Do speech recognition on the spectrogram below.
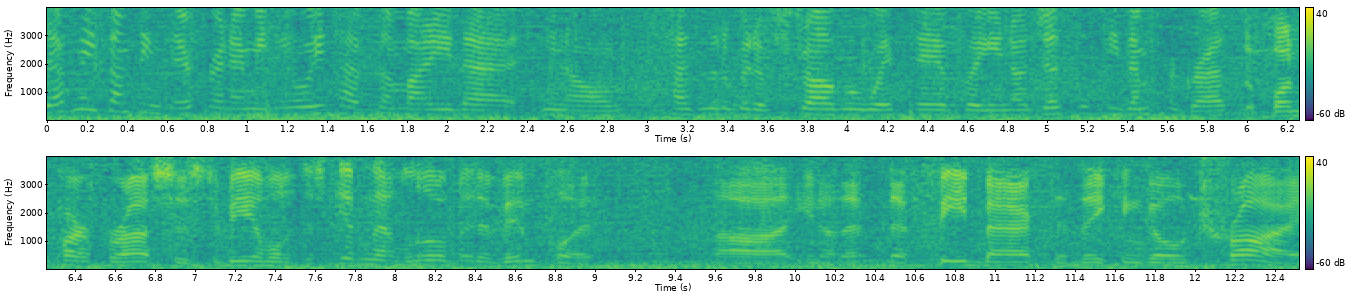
definitely something different. I mean, you always have somebody that, you know, has a little bit of struggle with it, but, you know, just to see them progress. The fun part for us is to be able to just give them that little bit of input, uh, you know, that, that feedback that they can go try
